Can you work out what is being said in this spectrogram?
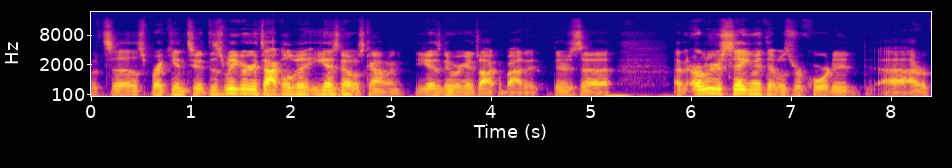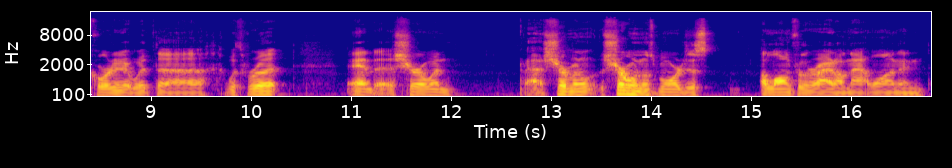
let's uh, let's break into it. This week we're gonna talk a little bit. You guys know it was coming. You guys knew we were gonna talk about it. There's uh, an earlier segment that was recorded. Uh, I recorded it with uh, with Root and uh, Sherwin. Uh, Sherman Sherwin was more just along for the ride on that one, and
